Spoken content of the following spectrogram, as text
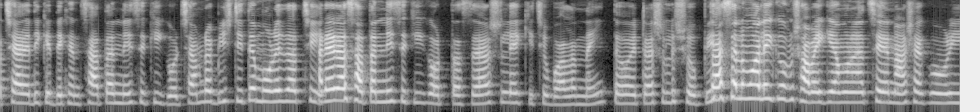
আছে। আর এদিকে দেখেন, সাতার নিচে কি করছে। আমরা বৃষ্টিতে মরে যাচ্ছি। আর এরা সাতার নিচে কি করতেছে? আসলে কিছু বলার নাই। তো এটা আসলে সপি আসসালামু আলাইকুম, সবাই কেমন আছেন? আশা করি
